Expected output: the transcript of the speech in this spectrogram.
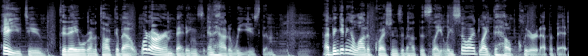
Hey YouTube, today we're going to talk about what are embeddings and how do we use them. I've been getting a lot of questions about this lately, so I'd like to help clear it up a bit.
